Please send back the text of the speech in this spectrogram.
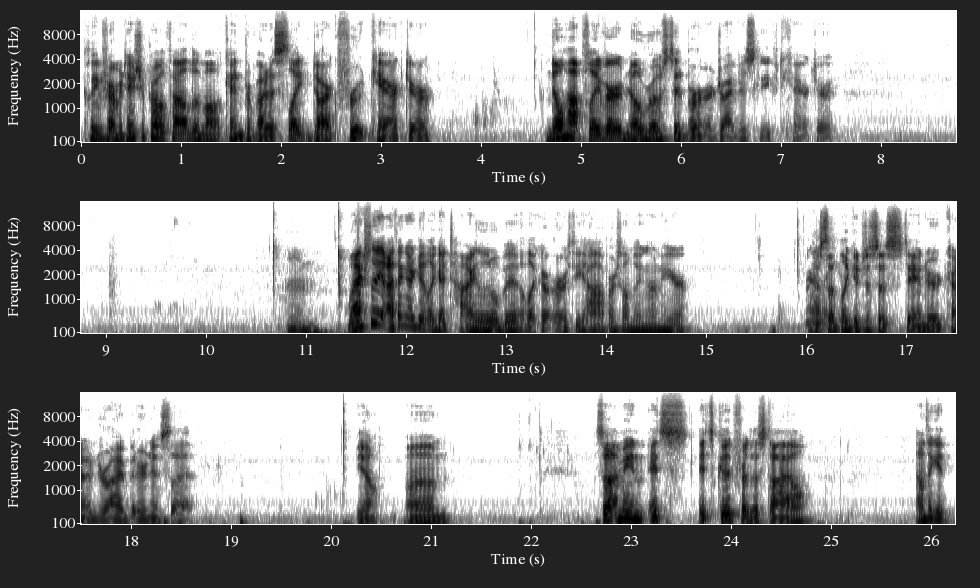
Clean fermentation profile. The malt can provide a slight dark fruit character. No hop flavor, no roasted, burnt, or dry biscuity character. Hmm. Well, actually, I think I get like a tiny little bit of like a earthy hop or something on here. Just like it's just a standard kind of dry bitterness that. Yeah. Um. So I mean, it's it's good for the style. I don't think it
